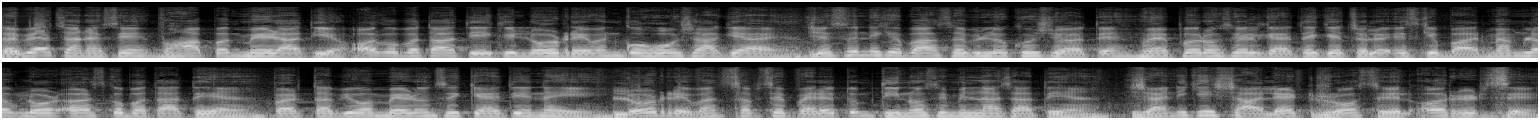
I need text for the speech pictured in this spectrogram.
तभी अचानक से वहाँ पर मेड आती है और वो बताती है कि लॉर्ड रेवन को होश आ गया है। ये सुनने के बाद सभी लोग खुश हो जाते हैं। वहीं पर ओसेल कहते हैं कि चलो इसके बारे में हम लोग लॉर्ड अर्थ को बताते हैं। पर तभी वो मेड उनसे कहती है, नहीं, लॉर्ड रेवन, सबसे पहले तुम तीनों से मिलना चाहते हैं। यानी कि शार्लेट, रोसेल और रिड से।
